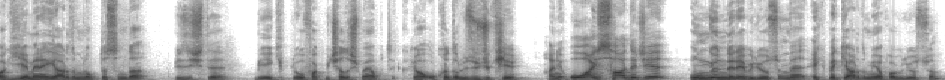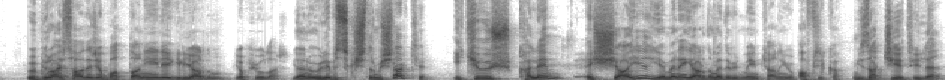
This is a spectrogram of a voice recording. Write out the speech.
Bak Yemen'e yardım noktasında biz işte bir ekiple ufak bir çalışma yaptık. Ya o kadar üzücü ki. Hani o ay sadece un gönderebiliyorsun ve ekmek yardımı yapabiliyorsun. Öbür ay sadece battaniye ile ilgili yardım yapıyorlar. Yani öyle bir sıkıştırmışlar ki. 2-3 kalem eşyayı Yemen'e yardım edebilme imkanı yok. Afrika mizat cihetiyle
